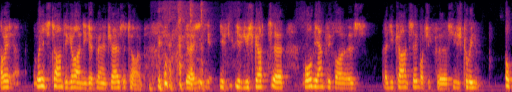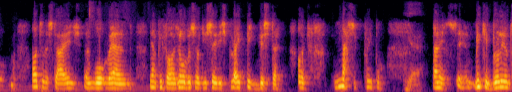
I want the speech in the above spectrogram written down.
I mean, when it's time to go on, you get brown trouser time. you know, you, you, you, you've got uh, all the amplifiers, and you can't see much at first. You just come in up onto the stage and walk around the amplifiers. All of a sudden, you see this great big vista of massive people, Yeah. and it's uh, making brilliant,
